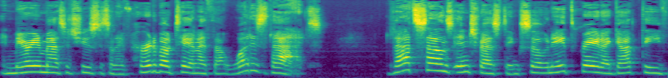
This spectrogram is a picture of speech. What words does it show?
in Marion, Massachusetts, and I've heard about Tabor, and I thought, what is that? That sounds interesting. So in eighth grade, I got the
